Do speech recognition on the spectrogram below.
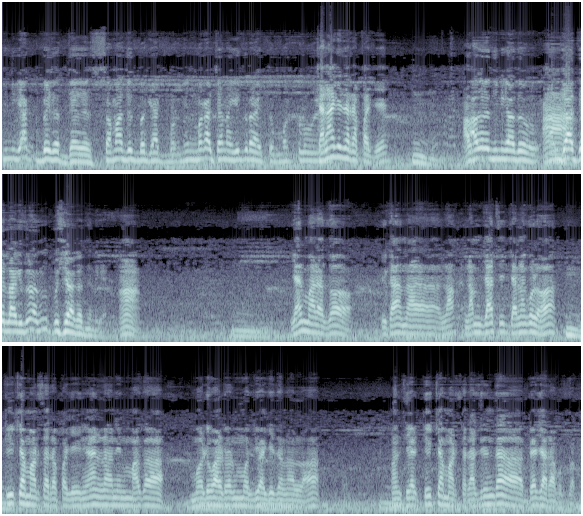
ನಿನ್ ಯಾಕೆ ಬೇಜಾರ್ ಜ- ಸಮಾಜದ ಬಗ್ಗೆ ಯಾಕೆ ಬೇಡ? ನಿನ್ ಮಗ ಚೆನ್ನಾಗಿದ್ರೆ ಆಯ್ತು ಮಕ್ಕಳು ಚೆನ್ನಾಗಿದ್ದಾರೆ ಅಪ್ಪಾಜಿ. ಹ್ಮ್. ಆದ್ರೆ ನಿನಗೆ ಅದು ಹಾ. ಆಗಿದ್ರು ಜಾತಿಯಲ್ಲಿ ಆಗಿದ್ರೆ ಅದು ಖುಷಿ ಆಗೋದು ನಿನಗೆ. ಹಾ. ಏನ್ ಮಾಡೋದು? ಈಗ ನಮ್ಮ ಜಾತಿ ಜನಗಳು. ಟೀಕೆ ಮಾಡ್ತಾರಪ್ಪ ಏನೇನಲ್ಲ ನಿನ್ ಮಗ ಮಡುವಾಳ್ರನ್ ಮದುವೆ ಆಗಿದ್ದಾನಲ್ಲ ಅಂತೇಳಿ ಟೀಕೆ ಮಾಡ್ತಾರೆ. ಅದರಿಂದ ಬೇಜಾರಾಗ್ಬಿಡ್ತಪ್ಪ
